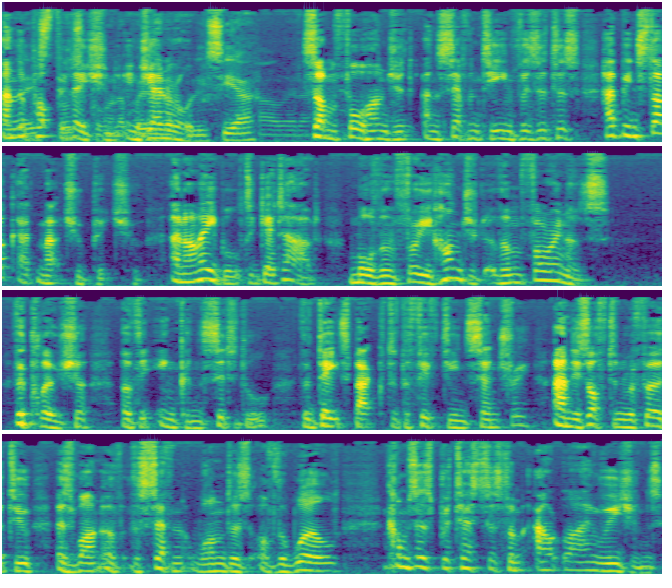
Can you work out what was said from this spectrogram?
and the population in general. Some 417 visitors had been stuck at Machu Picchu and unable to get out, more than 300 of them foreigners. The closure of the Incan citadel that dates back to the 15th century and is often referred to as one of the seven wonders of the world comes as protesters from outlying regions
